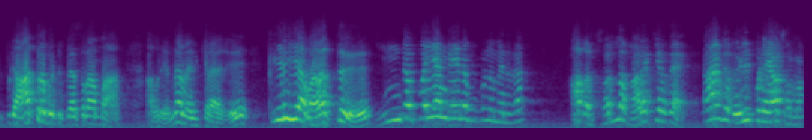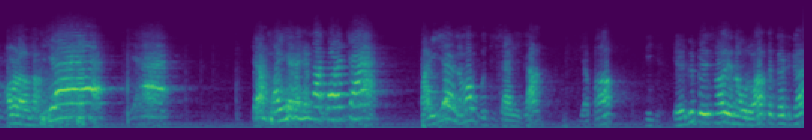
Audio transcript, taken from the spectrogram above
இப்படி ஆத்திரப்பட்டு பேசலாமா? அவர் என்ன நினைக்கிறாரு? கிளிய வளர்த்து இந்த பையன் கையில குக்கணும் என்னதான் அவர் சொல்ல மறைக்கிறத நாங்க வெளிப்படையா சொல்றோம். அவ்வளவுதான். என் பையனுக்கு நான் குறைச்சேன் பையன் என்னமோ புத்திசாலிதான். ஏப்பா நீங்க எது பேசினாலும் என்ன ஒரு வார்த்தை கேட்டுக்க?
